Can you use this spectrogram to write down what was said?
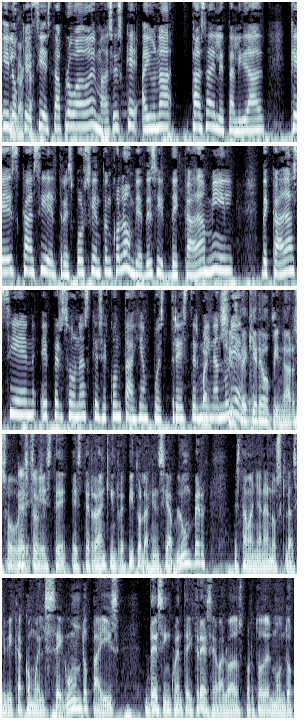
Y, y lo huracán. que sí está probado además es que hay una tasa de letalidad que es casi del 3% en Colombia, es decir, de cada mil, de cada 100 eh, personas que se contagian, pues tres terminan Bueno, si muriendo. usted quiere opinar sobre Néstor. este, este ranking, repito, la agencia Bloomberg esta mañana nos clasifica como el segundo país de 53 evaluados por todo el mundo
